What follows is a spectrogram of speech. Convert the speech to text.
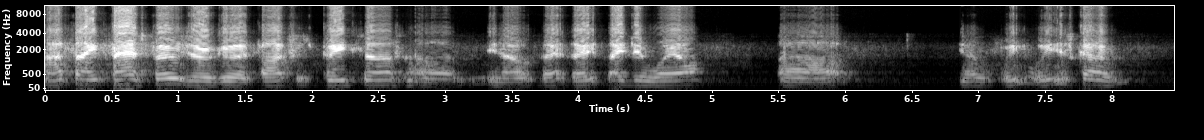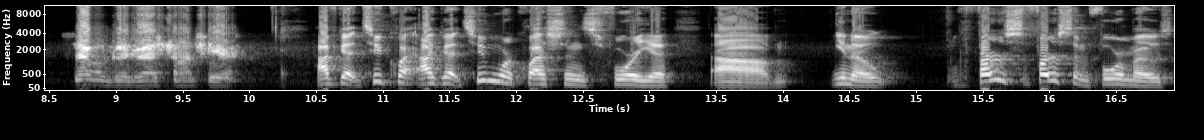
I think fast foods are good. Fox's Pizza, uh, you know, they, they they do well. Uh, you know, we, we just got a, several good restaurants here. I've got two. Que- I've got two more questions for you. Um, you know, first, first and foremost,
